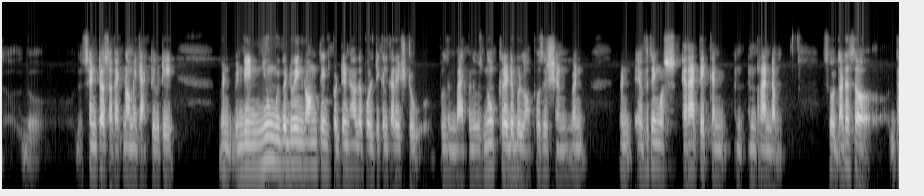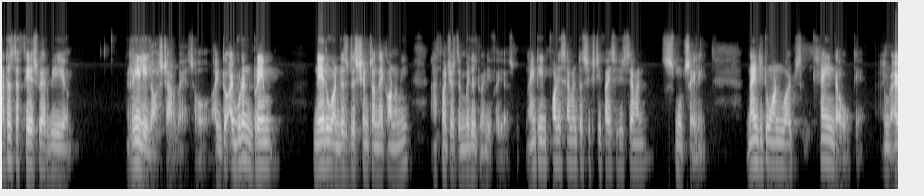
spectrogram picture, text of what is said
the, the centers of economic activity, when, when we knew we were doing wrong things but didn't have the political courage to pull them back, when there was no credible opposition, when when everything was erratic and, and, and random. So that is a that is the phase where we really lost our way. So I do, I wouldn't blame Nehru and his decisions on the economy as much as the middle 25 years. 1947 to 65, 67, smooth sailing. 92 onwards, kind of okay. I,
